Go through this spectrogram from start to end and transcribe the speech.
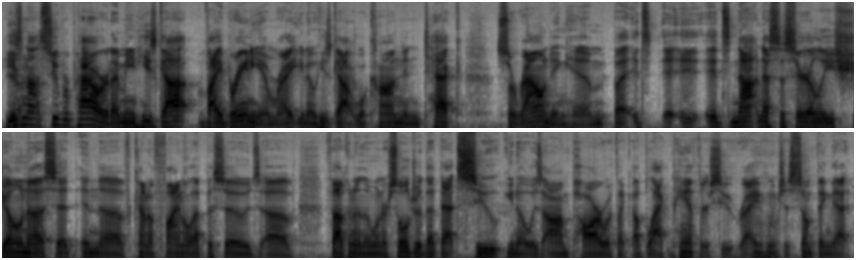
He's Yeah. not super powered. I mean, he's got vibranium, right? You know, he's got Wakandan tech surrounding him, but it's it, it's not necessarily shown us at, in the kind of final episodes of Falcon and the Winter Soldier that that suit, you know, is on par with like a Black Panther suit, right? Mm-hmm. Which is something that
